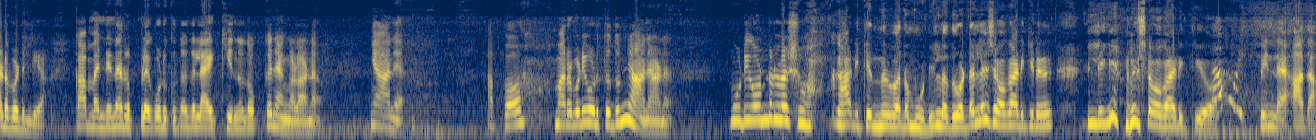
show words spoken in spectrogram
ഇടപെടില്ല. കമന്റിനെ റിപ്ലൈ കൊടുക്കുന്നത് ലൈക്ക് ചെയ്യുന്നതൊക്കെ ഞങ്ങളാണ്. ഞാൻ അപ്പോൾ മറുപടി കൊടുത്തതും ഞാനാണ്. മുടി കൊണ്ടുള്ള ഷോ കാണിക്കുന്നത് പറഞ്ഞാൽ മുടി ഉള്ളത് കൊണ്ടല്ലേ ഷോ കാണിക്കണത് ഇല്ലെങ്കിൽ ഞങ്ങൾ ഷോ കാണിക്കുമോ പിന്നെ അതാ.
